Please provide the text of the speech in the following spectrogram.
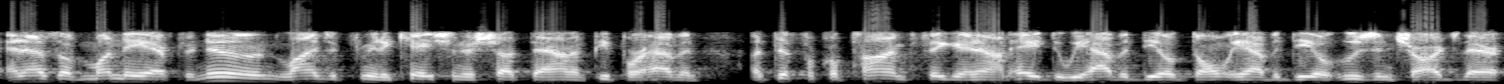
And as of Monday afternoon, lines of communication are shut down, and people are having a difficult time figuring out, hey, do we have a deal? Don't we have a deal? Who's in charge there?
